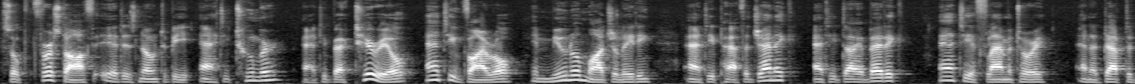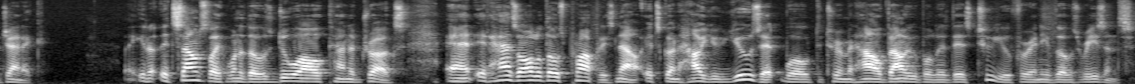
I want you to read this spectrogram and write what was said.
So first off, it is known to be anti-tumor, antibacterial, antiviral, immunomodulating, antipathogenic, anti-diabetic, anti-inflammatory, and adaptogenic. You know, it sounds like one of those do-all kind of drugs, and it has all of those properties. Now, it's going to, how you use it will determine how valuable it is to you for any of those reasons.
